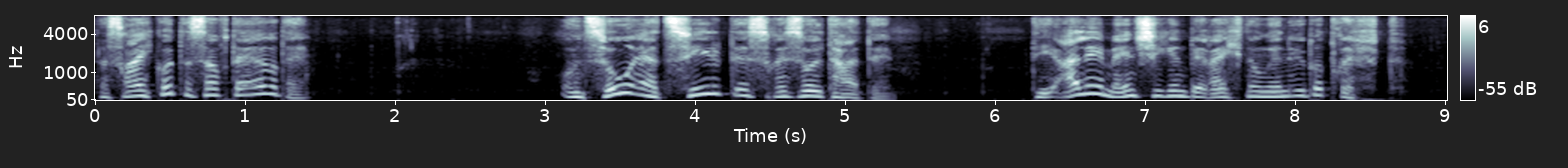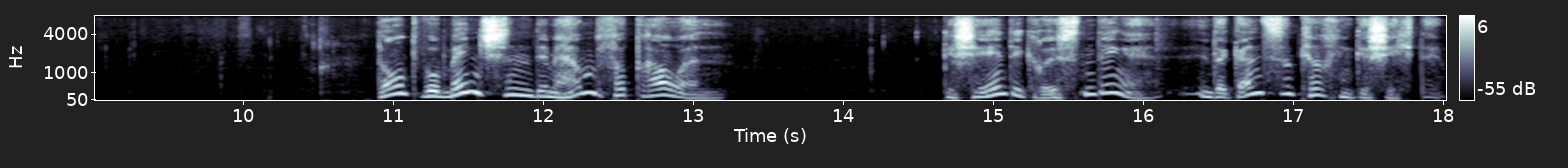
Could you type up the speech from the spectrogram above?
das Reich Gottes auf der Erde. Und so erzielt es Resultate, die alle menschlichen Berechnungen übertrifft. Dort, wo Menschen dem Herrn vertrauen, geschehen die größten Dinge in der ganzen Kirchengeschichte.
